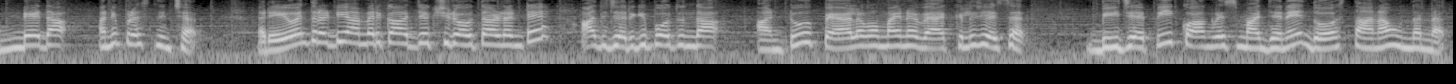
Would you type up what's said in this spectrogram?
ఉండేదా అని ప్రశ్నించారు. రేవంత్ రెడ్డి అమెరికా అధ్యక్షుడు అవుతాడంటే అది జరిగిపోతుందా అంటూ పేలవమైన వ్యాఖ్యలు చేశారు. బీజేపీ కాంగ్రెస్ మధ్యనే దోస్తానా ఉందన్నారు.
